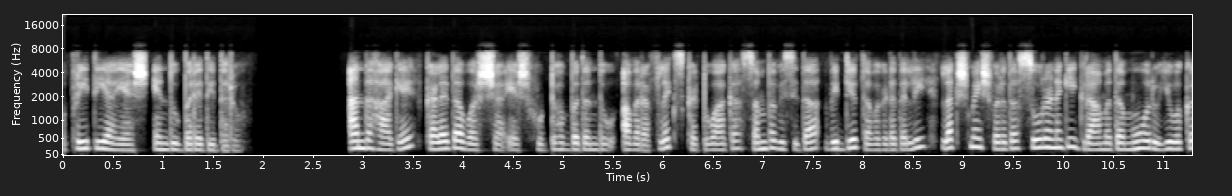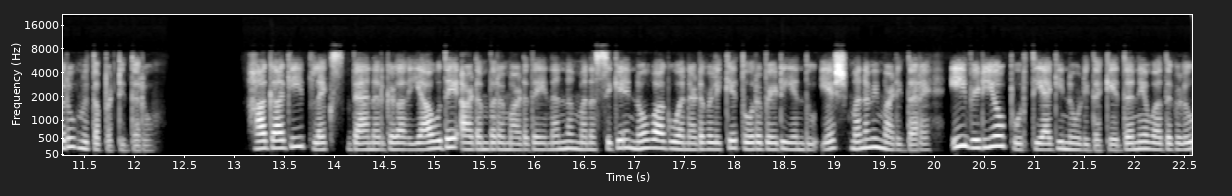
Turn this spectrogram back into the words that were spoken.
ಪ್ರೀತಿಯ ಯಶ್ ಎಂದು ಬರೆದಿದ್ದರು. ಅಂದಹಾಗೆ ಕಳೆದ ವರ್ಷ ಯಶ್ ಹುಟ್ಟುಹಬ್ಬದಂದು ಅವರ ಫ್ಲೆಕ್ಸ್ ಕಟ್ಟುವಾಗ ಸಂಭವಿಸಿದ ವಿದ್ಯುತ್ ಅವಘಡದಲ್ಲಿ ಲಕ್ಷ್ಮೇಶ್ವರದ ಸೂರಣಗಿ ಗ್ರಾಮದ ಮೂವರು ಯುವಕರು ಮೃತಪಟ್ಟಿದ್ದರು. ಹಾಗಾಗಿ ಫ್ಲೆಕ್ಸ್ ಬ್ಯಾನರ್ಗಳ ಯಾವುದೇ ಆಡಂಬರ ಮಾಡದೆ ನನ್ನ ಮನಸ್ಸಿಗೆ ನೋವಾಗುವ ನಡವಳಿಕೆ ತೋರಬೇಡಿ ಎಂದು ಯಶ್ ಮನವಿ ಮಾಡಿದ್ದಾರೆ. ಈ ವಿಡಿಯೋ ಪೂರ್ತಿಯಾಗಿ ನೋಡಿದ್ದಕ್ಕೆ ಧನ್ಯವಾದಗಳು.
